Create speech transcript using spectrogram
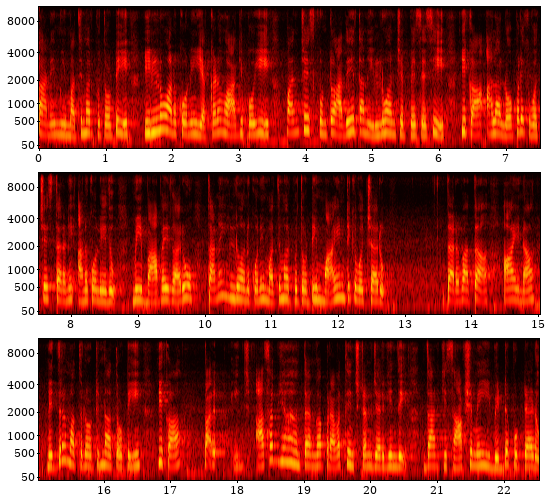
కానీ మీ మతిమరుపుతోటి ఇల్లు అనుకొని ఎక్కడ ఆగిపోయి పని చేసుకుంటూ అదే తన ఇల్లు అని చెప్పేసేసి ఇక అలా లోపలికి వచ్చేస్తారని అనుకోలేదు. మీ బాబాయ్ గారు తన ఇల్లు అనుకొని మతిమరుపుతోటి మా ఇంటికి వచ్చారు. తర్వాత ఆయన నిద్ర మత్తులోటి నాతోటి ఇక పరి అసభ్యవంతంగా ప్రవర్తించడం జరిగింది. దానికి సాక్ష్యమే ఈ బిడ్డ పుట్టాడు.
